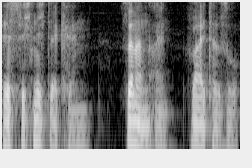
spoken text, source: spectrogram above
lässt sich nicht erkennen, sondern ein weiter so.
